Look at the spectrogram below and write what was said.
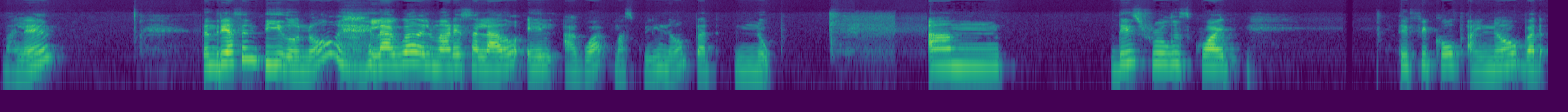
¿Vale? Tendría sentido, ¿no? El agua del mar es salado, el agua masculino, but no. Um, this rule is quite difficult, I know, but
